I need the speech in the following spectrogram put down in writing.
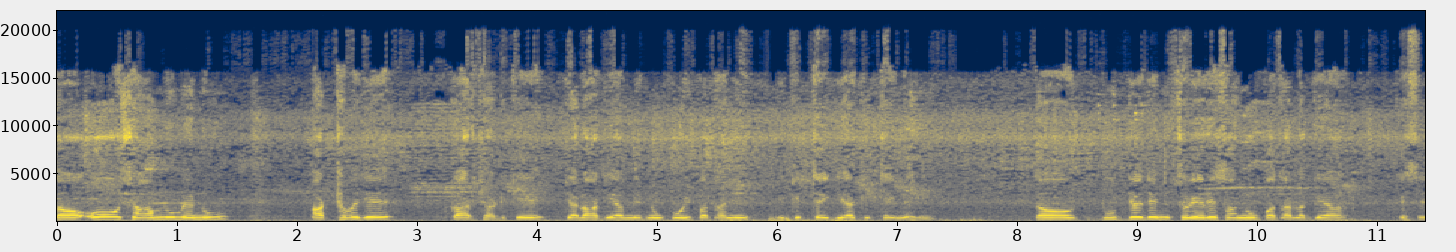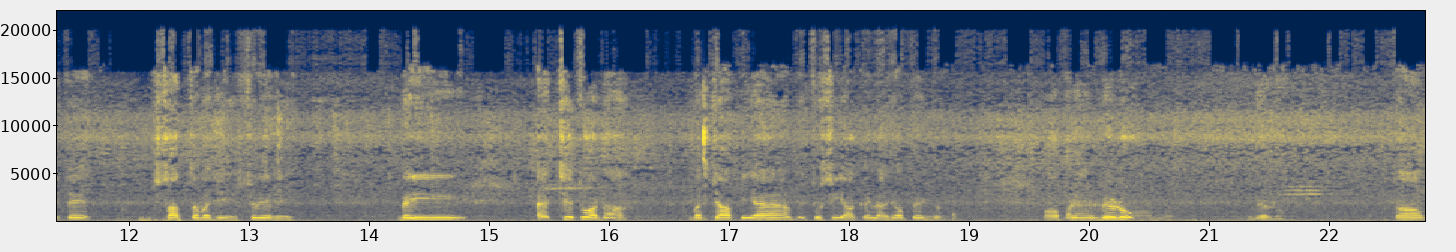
ਤਾਂ ਉਹ ਸ਼ਾਮ ਨੂੰ ਮੈਨੂੰ 8 ਵਜੇ ਘਰ ਛੱਡ ਕੇ ਚਲਾ ਗਿਆ। ਮੈਨੂੰ ਕੋਈ ਪਤਾ ਨਹੀਂ ਕਿ ਕਿੱਥੇ ਗਿਆ, ਕਿੱਥੇ ਨਹੀਂ। ਤਾਂ ਦੂਜੇ ਦਿਨ ਸਵੇਰੇ ਸਾਨੂੰ ਪਤਾ ਲੱਗਿਆ, ਕਿਸੇ ਤੇ 7 ਵਜੇ ਸਵੇਰੇ ਬਈ ਇੱਥੇ ਤੁਹਾਡਾ ਬੱਚਾ ਪਿਆ ਹੈ ਵੀ ਤੁਸੀਂ ਆ ਕੇ ਲੈ ਜਾਓ ਪਿੰਡ ਆਪਣੇ ਬੇੜੋ ਬੇੜੋ ਤਾਂ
